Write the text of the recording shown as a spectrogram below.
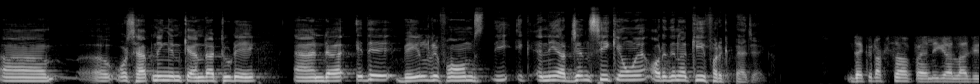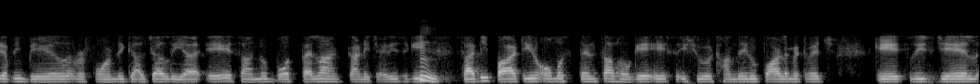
what's happening in Canada today and ਇਹਦੇ ਬੇਲ ਰਿਫਾਰਮਸ ਦੀ ਇੱਕ ਇੰਨੀ ਅਰਜੈਂਸੀ ਕਿਉਂ ਹੈ ਔਰ ਇਹਦੇ ਨਾਲ ਕੀ ਫ਼ਰਕ ਪੈ ਜਾਏਗਾ? ਦੇਖੋ ਡਾਕਟਰ ਸਾਹਿਬ ਪਹਿਲੀ ਗੱਲ ਆ ਜਿਹੜੀ ਆਪਣੀ ਬੇਲ ਰਿਫਾਰਮ ਦੀ ਗੱਲ ਚੱਲਦੀ ਆ ਇਹ ਸਾਨੂੰ ਬਹੁਤ ਪਹਿਲਾਂ ਕਰਨੀ ਚਾਹੀਦੀ ਸੀਗੀ। ਸਾਡੀ ਪਾਰਟੀ ਨੂੰ ਆਲਮੋਸਟ 3 ਸਾਲ ਹੋ ਗਏ ਇਸ ਇਸ਼ੂ ਉਠਾਉਂਦੇ ਨੂੰ ਪਾਰਲੀਮੈਂਟ ਵਿੱਚ ਕਿ ਤੁਸੀਂ ਜੇਲ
